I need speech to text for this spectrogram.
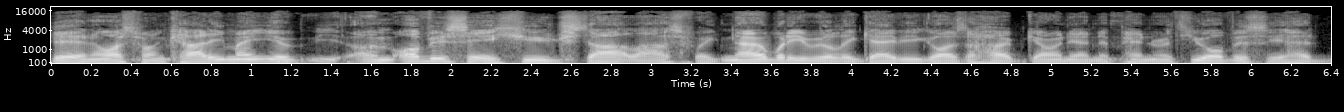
Yeah, nice one, Carty, mate. You, um, obviously a huge start last week. Nobody really gave you guys a hope going down to Penrith. You obviously had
